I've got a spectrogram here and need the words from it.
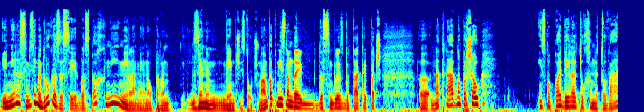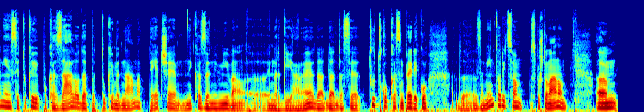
Imela sem zelo drugo zasedbo, sploh ni imela mene v prvem, zdaj ne vem čisto točno, ampak mislim, da, je, da sem bil jaz bo tako pač uh, naknadno prišel. In smo pa delali to hamletovanje, in se je tukaj pokazalo, da pa tukaj med nami teče neka zanimiva uh, energija. Da, da, da se tudi, kot sem prej rekel, za mentorico, spoštovano, um,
